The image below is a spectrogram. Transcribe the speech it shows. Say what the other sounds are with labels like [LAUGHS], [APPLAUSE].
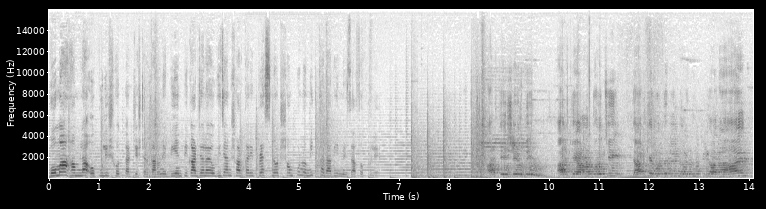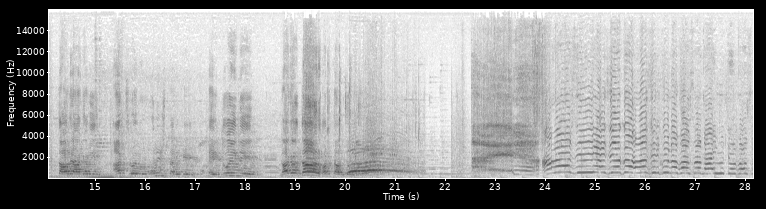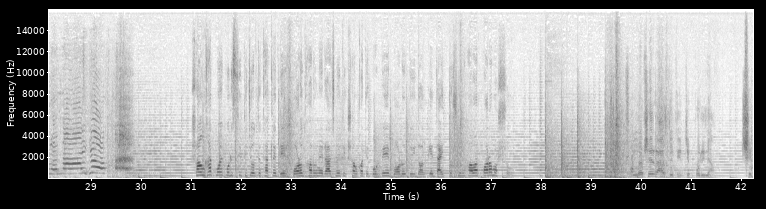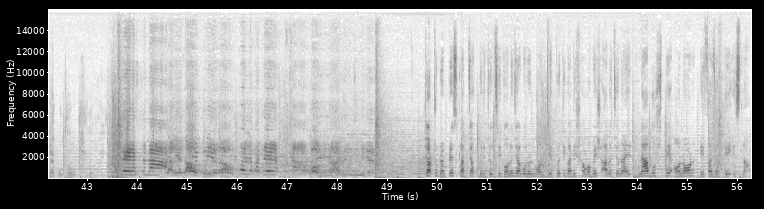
বোমা, হামলা ও পুলিশ হত্যার চেষ্টার কারণে বিএনপি কার্যালয়ে অভিযান, সরকারি প্রেস নোট, সম্পূর্ণ মিথ্যা দাবি মির্জা ফখরুলের। আজকে শেষ দিন আজকে আমরা বলেছি আজকের মধ্যে যদি না হয়, তাহলে আগামী আঠারো এবং উনিশ তারিখে এই দুই দিন লাগাতার হরতাল চলবে। সংঘাতময় পরিস্থিতি চলতে থাকলে দেশ বড় ধরনের রাজনৈতিক সংকটে পড়বে। বড় দুই দলকে দায়িত্বশীল হওয়ার পরামর্শ। সংঘর্ষের রাজনীতির যে পরিণাম সেটা কোথাও ভালো হয় চট্টগ্রাম প্রেস ক্লাব চত্বরে চলছে গণজাগরণ মঞ্চের প্রতিবাদী সমাবেশ। আলোচনায় না বসতে অনর হেফাজতে ইসলাম।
